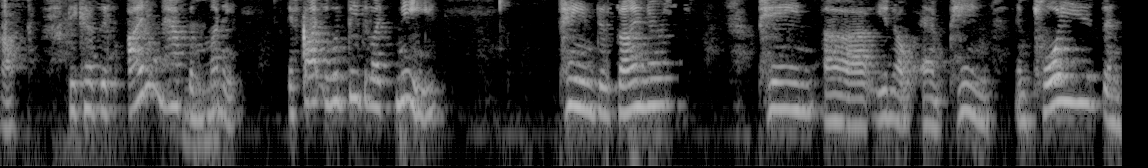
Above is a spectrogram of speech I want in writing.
Costa. Because if I don't have the money, if I, it would be like me paying designers, paying, uh, you know, and paying employees and,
